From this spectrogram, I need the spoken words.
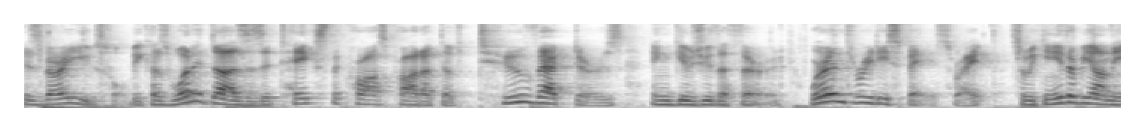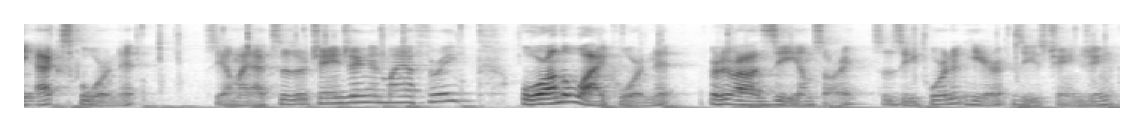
is very useful because what it does is it takes the cross product of two vectors and gives you the third. We're in 3D space, right? So we can either be on the x coordinate, see how my x's are changing in my F3, or on the y coordinate, or uh, z, I'm sorry. So z coordinate here, z is changing,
